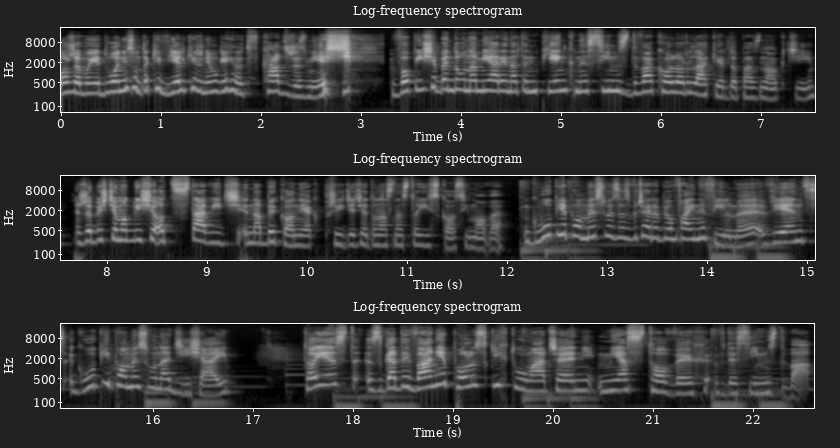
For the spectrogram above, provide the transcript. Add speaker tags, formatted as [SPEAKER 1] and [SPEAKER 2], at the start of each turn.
[SPEAKER 1] Boże, moje dłonie są takie wielkie, że nie mogę ich nawet w kadrze zmieścić. W opisie będą namiary na ten piękny Sims 2 kolor lakier do paznokci, żebyście mogli się odstawić na bykon, jak przyjdziecie do nas na stoisko simowe. Głupie pomysły zazwyczaj robią fajne filmy, więc głupi pomysł na dzisiaj to jest zgadywanie polskich tłumaczeń miastowych w The Sims 2.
